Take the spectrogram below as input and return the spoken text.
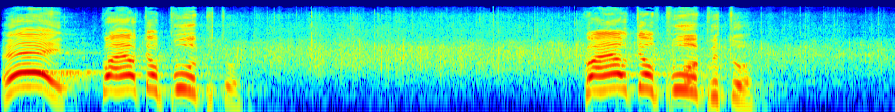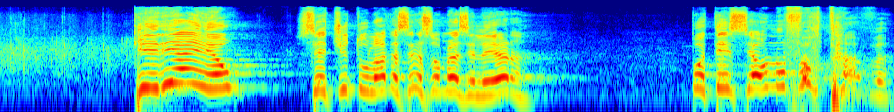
Ei, qual é o teu púlpito? Qual é o teu púlpito? Queria eu ser titular da seleção brasileira. Potencial não faltava.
